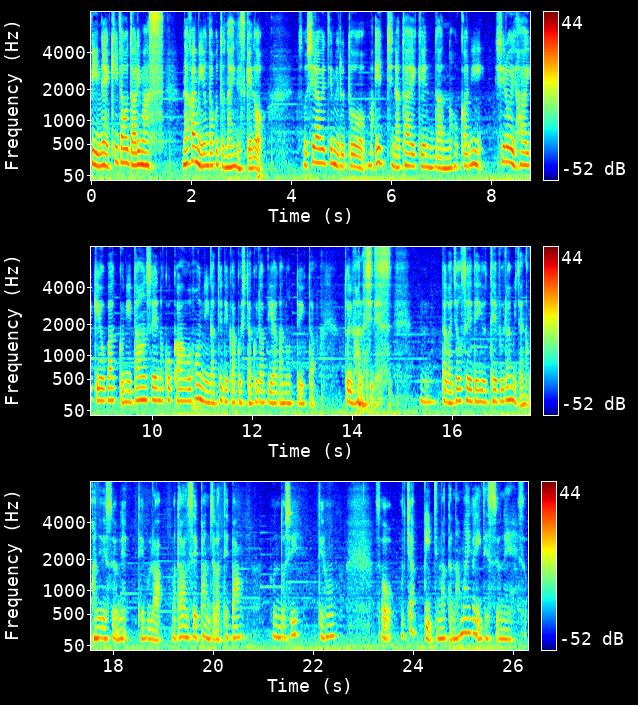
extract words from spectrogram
ぴーね、聞いたことあります。中身読んだことないんですけど、そう調べてみると、まあ、エッチな体験談の他に、白い背景をバックに男性の股間を本人が手で隠したグラビアが載っていたという話です。うん、だから女性でいう手ぶらみたいな感じですよね。手ぶら。まあ、男性パンツが手パン。ふんどし手ふんそうお茶っぴーってまた名前がいいですよね。そう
